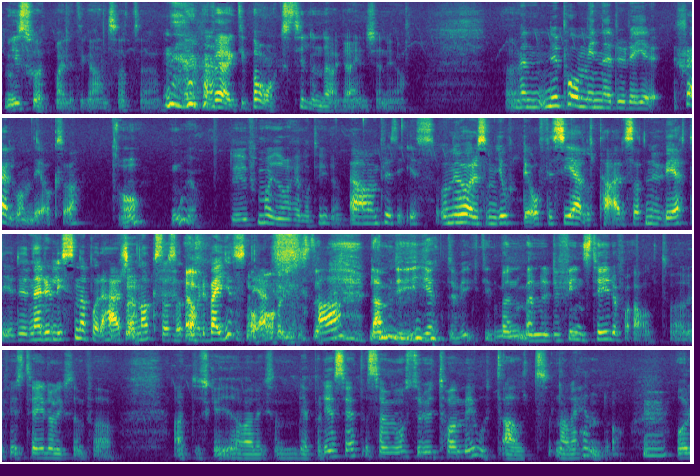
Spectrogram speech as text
misskött mig lite grann. Så att, eh, jag är på väg tillbaks till den där grejen känner jag. Eh, Men nu påminner du dig själv om det också. Ja, oh ja. Det får man göra hela tiden. Ja, men precis. Och nu har du som gjort det officiellt här så att nu vet du. Du, när du lyssnar på det här sen också så kommer du bara, just det. Ja, just det. Ja. Nej, men det är jätteviktigt. Men, men det finns tider för allt. Va? Det finns tider liksom för att du ska göra liksom det på det sättet. Sen måste du ta emot allt när det händer. Mm. Och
